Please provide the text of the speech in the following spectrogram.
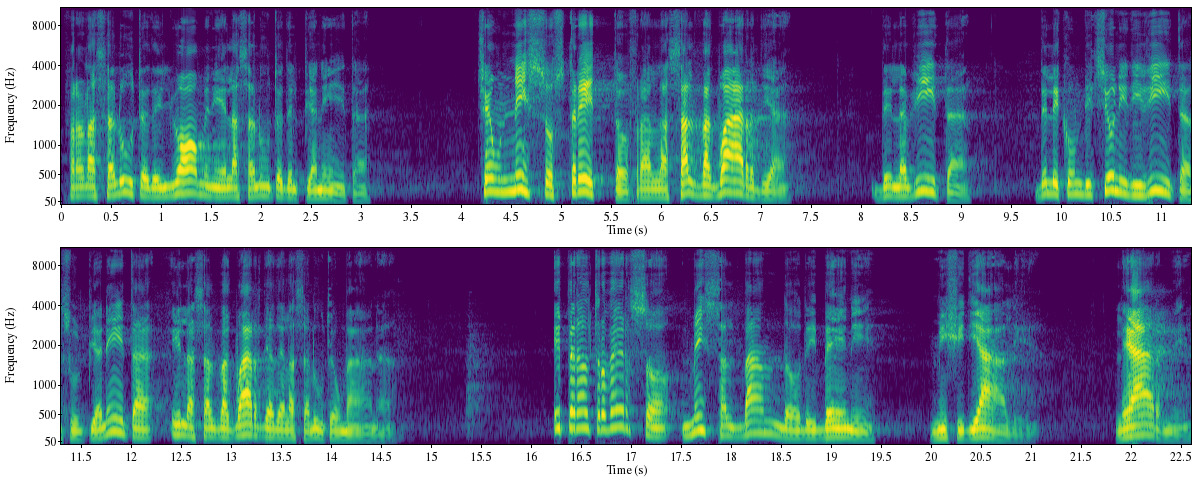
fra la salute degli uomini e la salute del pianeta. C'è un nesso stretto fra la salvaguardia della vita, delle condizioni di vita sul pianeta e la salvaguardia della salute umana. E per altro verso messa al bando dei beni micidiali, le armi,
